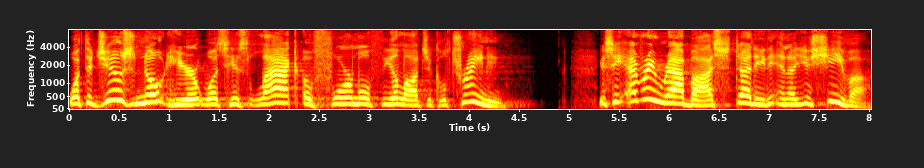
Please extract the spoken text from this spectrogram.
What the Jews note here was his lack of formal theological training. You see, every rabbi studied in a yeshiva.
